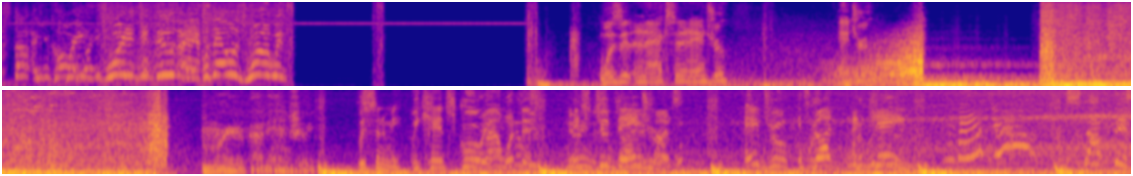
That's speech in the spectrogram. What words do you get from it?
Stop! Are you crazy? Why did you do that? What the hell is wrong with? Was it an accident, Andrew? Andrew? I'm worried about Andrew. Listen to me. We can't screw around with this. It's too dangerous. Andrew, it's not a game. Andrew! Stop this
